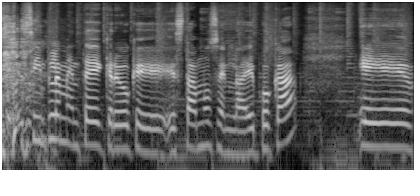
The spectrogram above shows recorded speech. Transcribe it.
eh, simplemente creo que estamos en la época. eh,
